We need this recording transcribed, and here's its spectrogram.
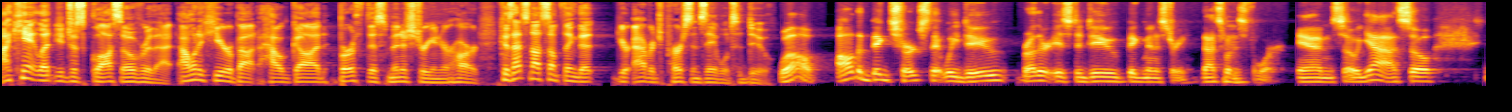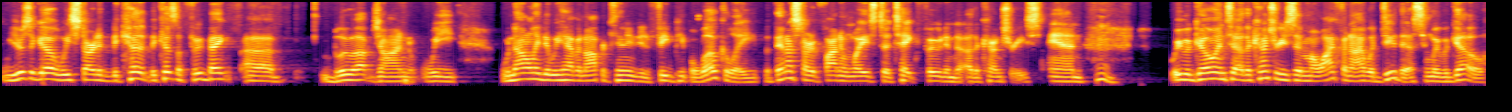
I can't let you just gloss over that. I want to hear about how God birthed this ministry in your heart because that's not something that your average person's able to do. Well, all the big church that we do, brother, is to do big ministry. That's what Hmm. it's for. And so, yeah, so years ago we started because because the food bank uh, blew up, John. We not only did we have an opportunity to feed people locally, but then I started finding ways to take food into other countries and. Hmm. We would go into other countries, and my wife and I would do this, and we would go,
